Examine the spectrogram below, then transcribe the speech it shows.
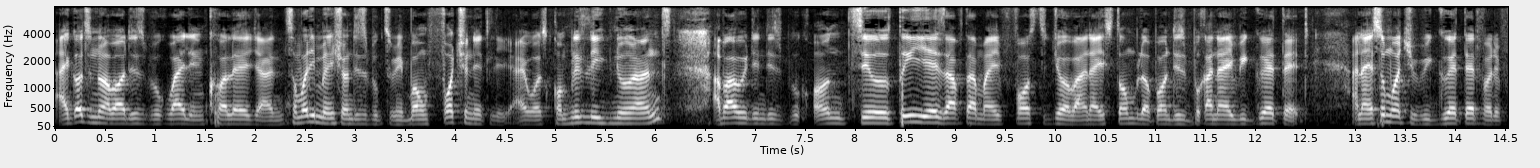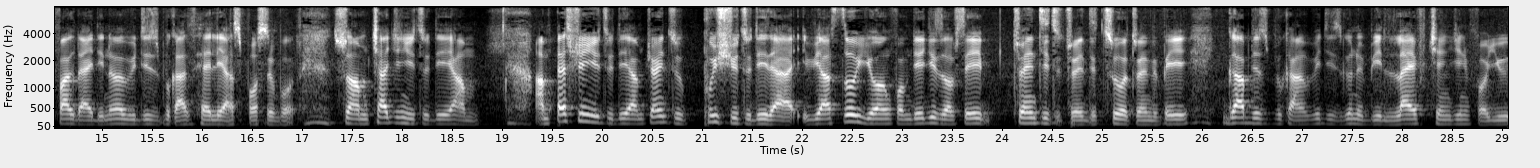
I got to know about this book while in college, and somebody mentioned this book to me. But unfortunately, I was completely ignorant about reading this book until three years after my first job, and I stumbled upon this book, and I regretted and I so much regretted for the fact that I did not read this book as early as possible. So I'm charging you today. I'm I'm pestering you today. I'm trying to push you today that if you are still young, from the ages of say 20 to 22 or 23, grab this book and read. It's going to be life changing for you.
